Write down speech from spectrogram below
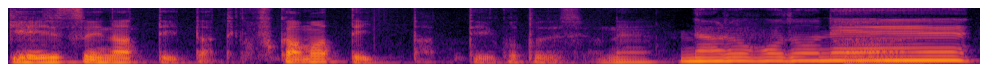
芸術になっていったっていうか深まっていったっていうことですよね。なるほどね。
